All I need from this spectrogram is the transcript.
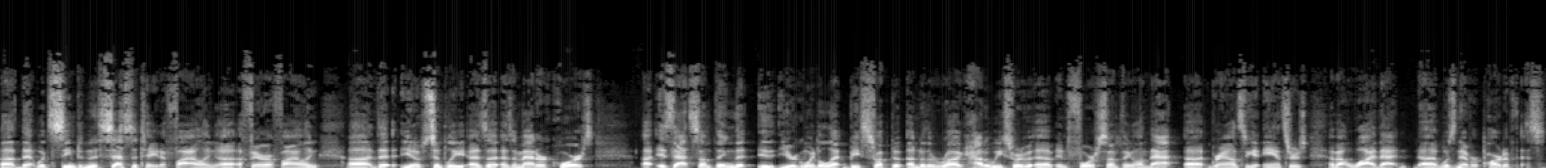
uh, that would seem to necessitate a filing, uh, a FARA filing, uh, that you know, simply as a as a matter of course. Uh, is that something that you're going to let be swept under the rug? How do we sort of uh, enforce something on that grounds to get answers about why that was never part of this?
